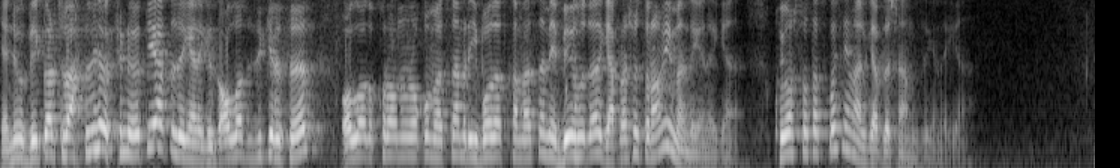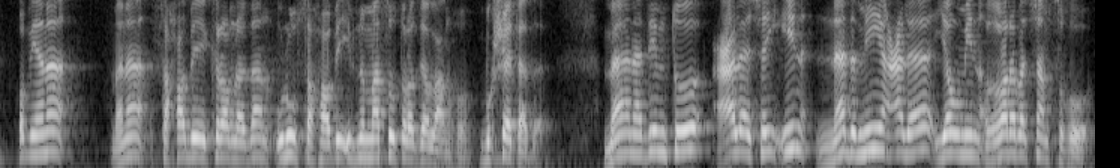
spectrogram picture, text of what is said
Ya'ni u bekorchi vaqtimi yo'q, kun o'tyapti degan ekan. Allohni zikrisiz, Allohni Qur'onini o'qimasdan, bir ibodat qilmasdan men behuda gaplashib o'tira olmayman degan ekan. Quyosh to'xtatib qo'ysang, mayli gaplashamiz degan ekan. Xo'p, yana mana sahobiy ikromlardan ulug' sahobiy Ibn Mas'ud roziyallohu anhu. Bu kishi aytadi: "Ma nadimtu ala shay'in nadmi ala yawmin gharabat shamsuhu,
